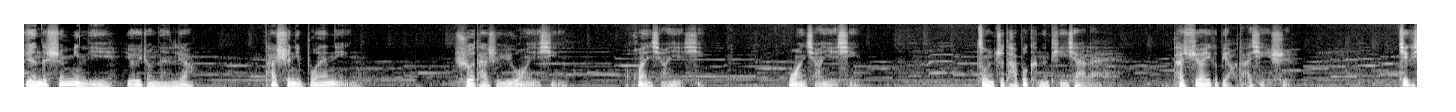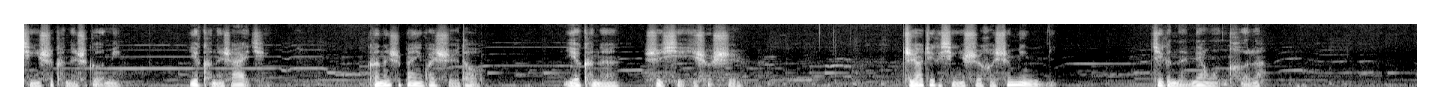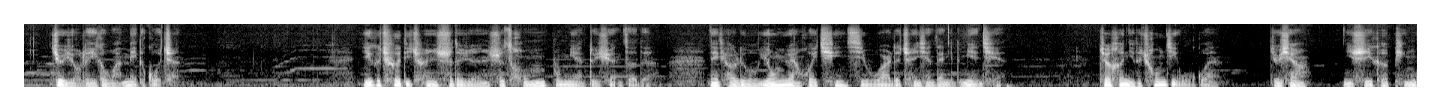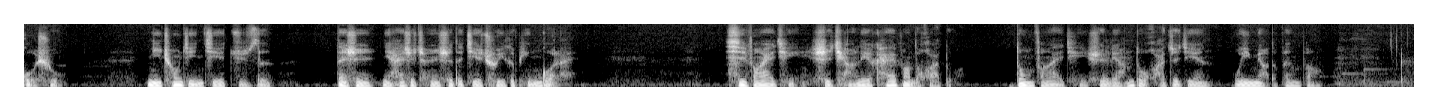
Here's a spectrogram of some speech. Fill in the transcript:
人的生命里有一种能量，它使你不安宁。说它是欲望也行，幻想也行，妄想也行。总之，它不可能停下来，它需要一个表达形式。这个形式可能是革命，也可能是爱情，可能是搬一块石头，也可能是写一首诗。只要这个形式和生命这个能量吻合了，就有了一个完美的过程。一个彻底诚实的人是从不面对选择的，那条路永远会清晰无二的呈现在你的面前。这和你的憧憬无关，就像你是一棵苹果树，你憧憬结橘子。但是你还是诚实的结出一个苹果来。西方爱情是强烈开放的花朵，东方爱情是两朵花之间微妙的芬芳。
